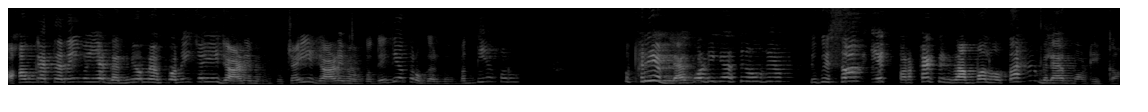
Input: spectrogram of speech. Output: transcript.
और हम कहते हैं, नहीं भैया, गर्मियों में हमको नहीं चाहिए, जाड़े में हमको चाहिए, जाड़े में हमको दे दिया करो गर्मी में मत दिया करो। तो फिर ये ब्लैक बॉडी कैसे हो गया? क्योंकि सन एक परफेक्ट एग्ज़ाम्पल होता है ब्लैक बॉडी का।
